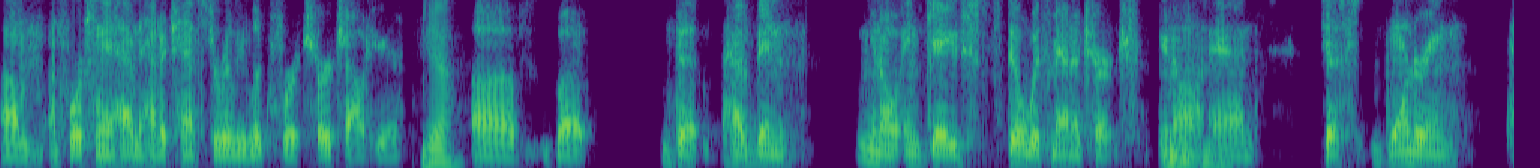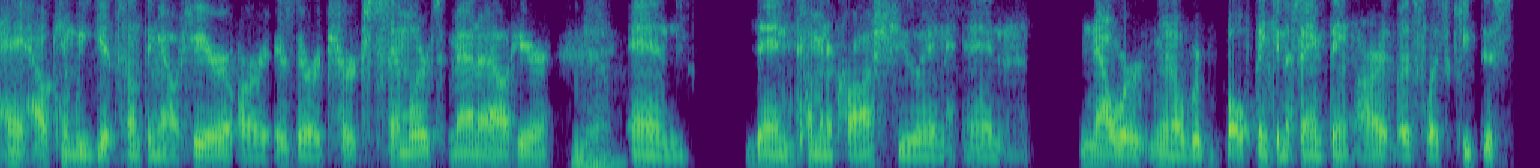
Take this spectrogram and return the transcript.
um unfortunately i haven't had a chance to really look for a church out here Yeah. uh, but that have been, you know, engaged still with Manna Church, you know, Mhm. and just wondering, hey, how can we get something out here, or is there a church similar to Manna out here? Yeah. And then coming across you, and and now we're, you know, we're both thinking the same thing. All right, let's let's keep this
